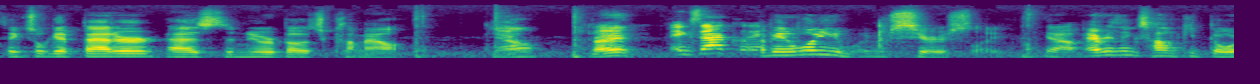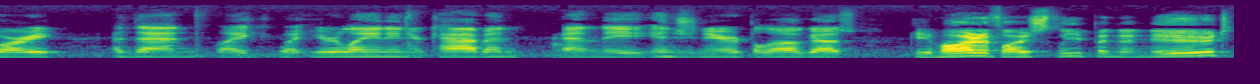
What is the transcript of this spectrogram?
things will get better as the newer boats come out. You know, right? Exactly. I mean, what do you seriously? You know, everything's hunky dory, and then like, what? You're laying in your cabin, and the engineer below goes, "Do you mind if I sleep in the nude?"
